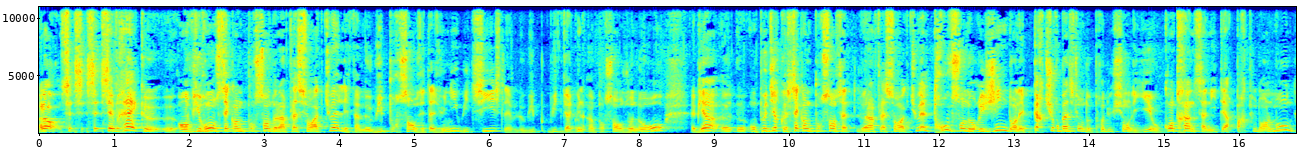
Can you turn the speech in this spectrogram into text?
alors, c'est vrai que euh, environ 50% de l'inflation actuelle, les fameux 8% aux États-Unis, 8,6, le 8,1% en zone euro, eh bien, euh, euh, on peut dire que 50% de l'inflation actuelle trouve son origine dans les perturbations de production liées aux contraintes sanitaires partout dans le monde,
